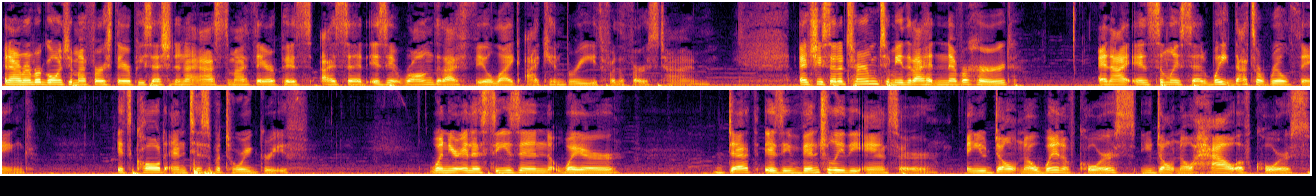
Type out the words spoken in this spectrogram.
And I remember going to my first therapy session and I asked my therapist, I said, Is it wrong that I feel like I can breathe for the first time? And she said a term to me that I had never heard. And I instantly said, wait, that's a real thing. It's called anticipatory grief. When you're in a season where death is eventually the answer, and you don't know when, of course, you don't know how, of course,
